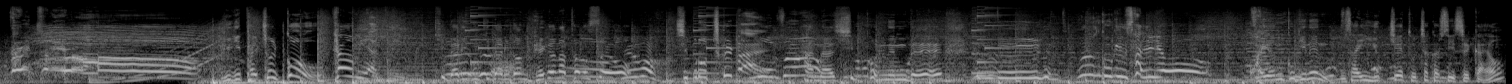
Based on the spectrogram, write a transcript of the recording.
탈출이야! 위기 탈출 꼭 다음 이야기. 기다리고 기다리던 배가 나타났어요. 대박. 집으로 출발! 없어요. 하나 싶었는데 흔들 흔들. 꾸기 살려! 과연 꾸기는 무사히 육지에 도착할 수 있을까요?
